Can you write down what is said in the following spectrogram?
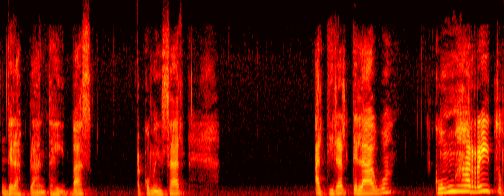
de las plantas y vas a comenzar a tirarte el agua con un jarrito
